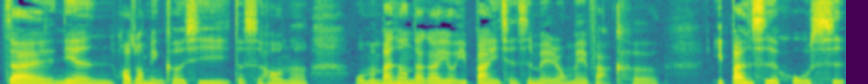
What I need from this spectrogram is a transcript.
在念化妆品科系的时候呢，我们班上大概有一半以前是美容美发科，一半是护士。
